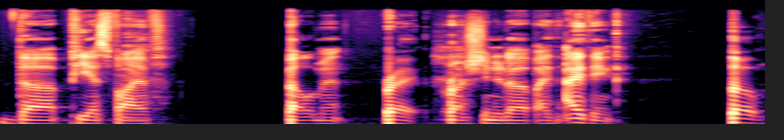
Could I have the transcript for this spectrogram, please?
the PS5 development, right. rushing it up. I, I think. So,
